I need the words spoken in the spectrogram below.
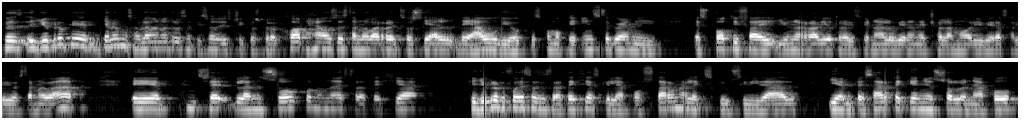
Pues yo creo que ya lo hemos hablado en otros episodios, chicos, pero Clubhouse, esta nueva red social de audio, que es como que Instagram y Spotify y una radio tradicional hubieran hecho el amor y hubiera salido esta nueva app, eh, se lanzó con una estrategia que yo creo que fue de esas estrategias que le apostaron a la exclusividad y a empezar pequeños solo en Apple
